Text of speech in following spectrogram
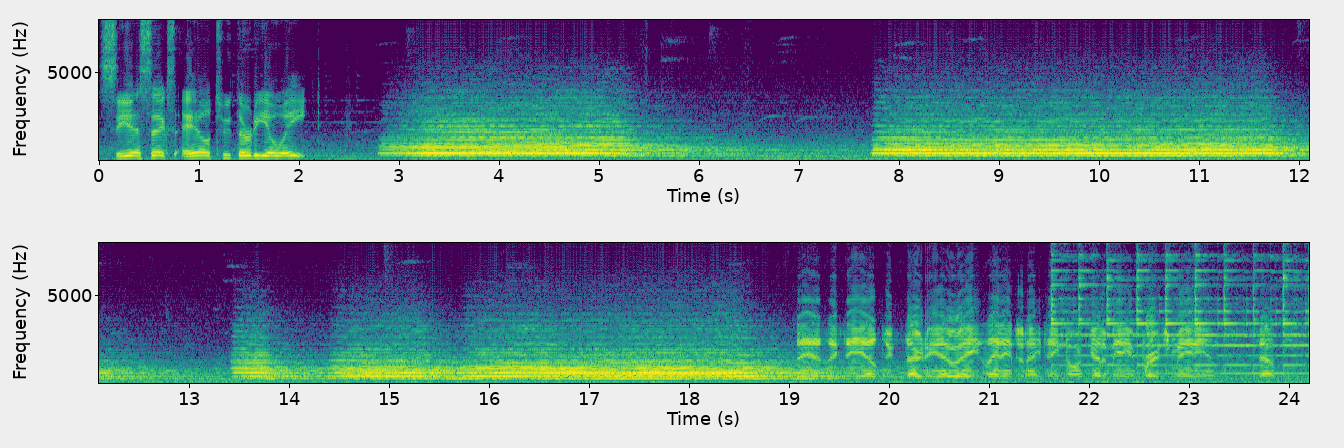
CSX L23008. L23008, late engine 18 north, got a medium approach medium, south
